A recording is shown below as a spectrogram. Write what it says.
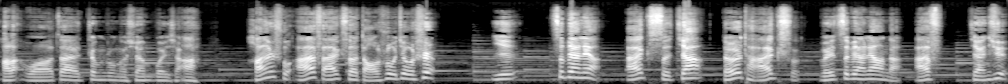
好了，我再郑重的宣布一下啊。函数 f(x) 的导数就是以自变量 x 加德尔塔 x 为自变量的 f 减去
